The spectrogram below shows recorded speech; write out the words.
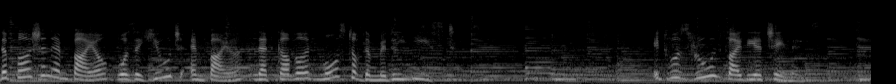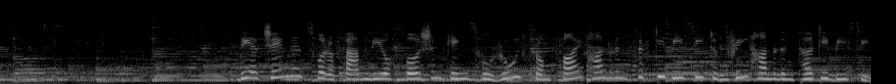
The Persian Empire was a huge empire that covered most of the Middle East. It was ruled by the Achaemenids. The Achaemenids were a family of Persian kings who ruled from 550 BC to 330 BC.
